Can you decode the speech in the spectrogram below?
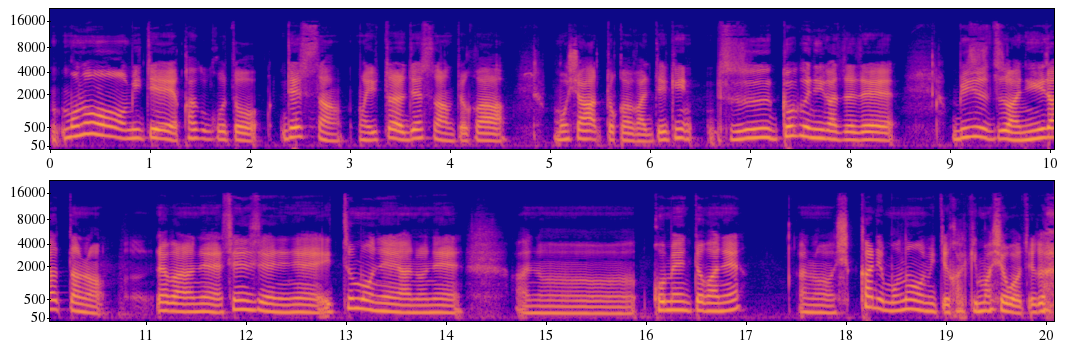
ものを見て書くこと、デッサン、まあ、言ったらデッサンとか、模写とかができん、すっごく苦手で、美術は2だったの。だからね、先生にね、いつもね、あのね、あのー、コメントがね、あの、しっかり物を見て書きましょうって。結局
